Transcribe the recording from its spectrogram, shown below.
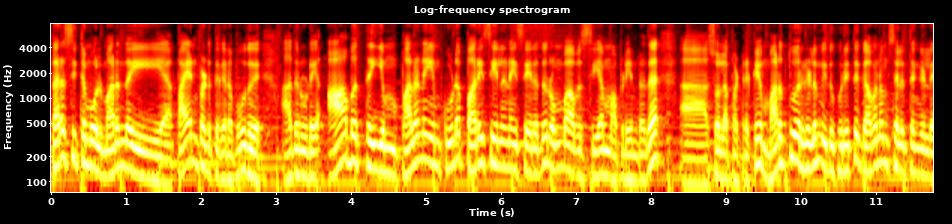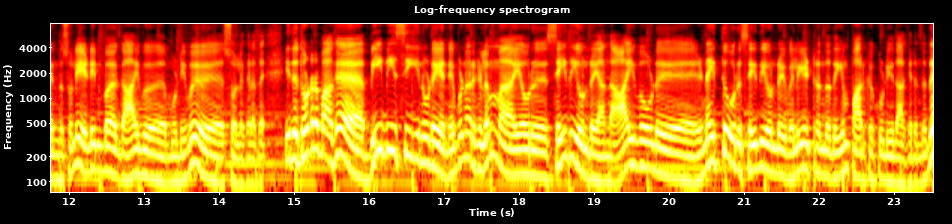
பாராசிட்டமோல் மருந்தை பயன்படுத்துகிற போது அதனுடைய ஆபத்தையும் பலனையும் கூட பரிசீலனை செய்கிறது ரொம்ப அவசியம் அப்படின்றத சொல்லப்பட்டிருக்கு. மருத்துவர்களும் இது குறித்து கவனம் செலுத்துங்கள் என்று சொல்லி எடின்பர்க் ஆய்வு முடிவு சொல்லுகிறது. இது தொடர்பாக பிபிசியினுடைய நிபுணர்களும் ஒரு செய்தி ஒன்றை அந்த ஆய்வோடு இணைத்து ஒரு செய்தி ஒன்றை வெளியிட்டிருந்ததையும் பார்க்கக்கூடியதாக இருந்தது.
